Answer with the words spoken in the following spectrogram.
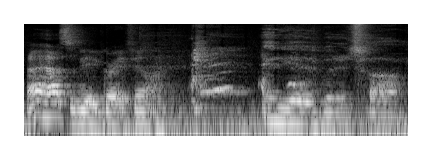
That has to be a great feeling. It is, but it's, um,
